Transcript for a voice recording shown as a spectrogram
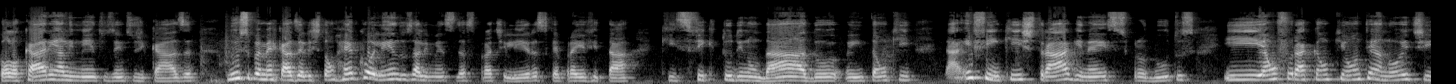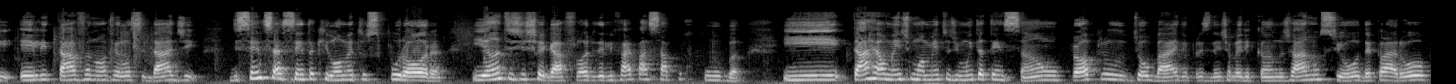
colocarem alimentos dentro de casa. Nos supermercados, eles estão recolhendo os alimentos das prateleiras, que é para evitar que fique tudo inundado, então que, ah, enfim, que estrague né, esses produtos. E é um furacão que ontem à noite ele estava numa velocidade de 160 km por hora. E antes de chegar à Flórida, ele vai passar por Cuba. E está realmente um momento de muita tensão. O próprio Joe Biden, o presidente americano, já anunciou, declarou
